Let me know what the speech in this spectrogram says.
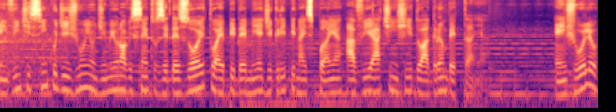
em 25 de junho de 1918, a epidemia de gripe na Espanha havia atingido a Grã-Bretanha. Em julho,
